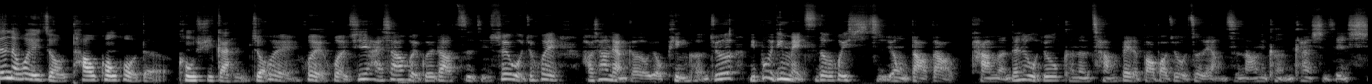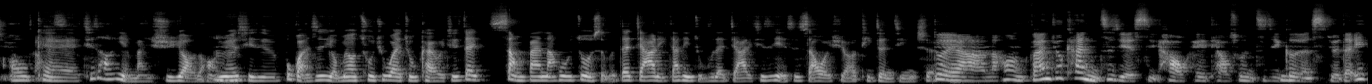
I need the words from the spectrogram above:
真的会有一种掏空后的空虚感很重，会会会，其实还是要回归到自己，所以我就会好像两个有平衡，就是你不一定每次都会使用到到它们，但是我就可能常备的包包就有这两支，然后你可能看时间使用。OK，其实好像也蛮需要的哈，嗯、因为其实不管是有没有出去外出开会，其实，在上班啊或者做什么，在家里家庭主妇在家里，其实也是稍微需要提振精神。对啊，然后反正就看你自己的喜好，可以挑出你自己个人是觉得，哎、嗯，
